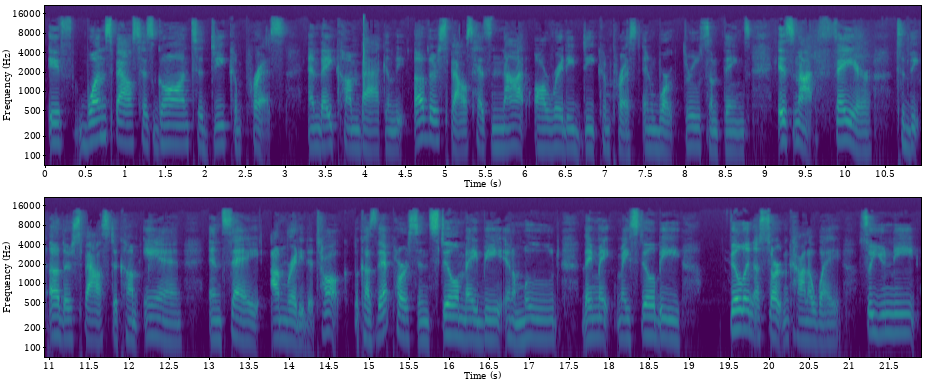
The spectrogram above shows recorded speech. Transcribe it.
if one spouse has gone to decompress and they come back and the other spouse has not already decompressed and worked through some things, it's not fair to the other spouse to come in and say, I'm ready to talk because that person still may be in a mood. They may, may still be feeling a certain kind of way. So you need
